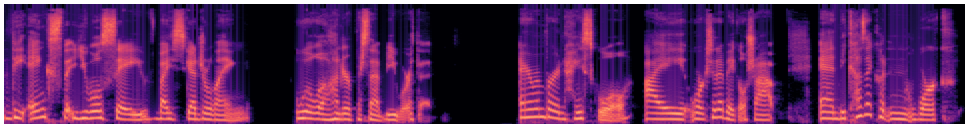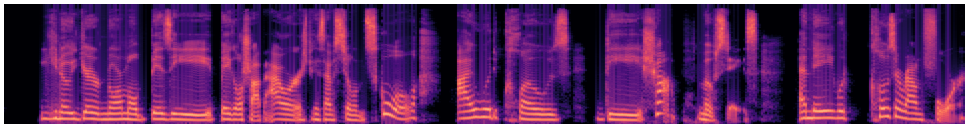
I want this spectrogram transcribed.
the angst that you will save by scheduling will 100% be worth it. I remember in high school, I worked at a bagel shop and because I couldn't work, you know, your normal busy bagel shop hours because I was still in school, I would close the shop most days and they would close around four.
